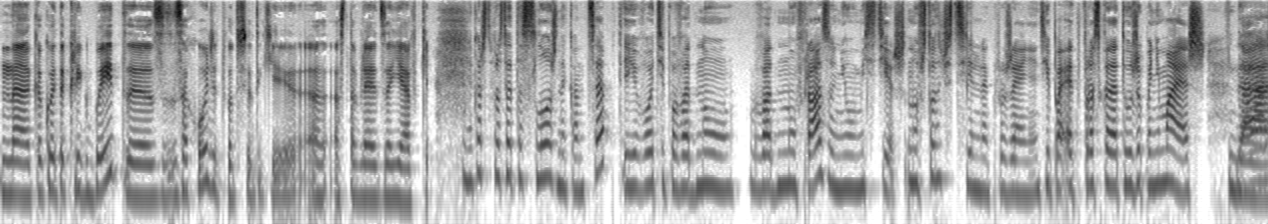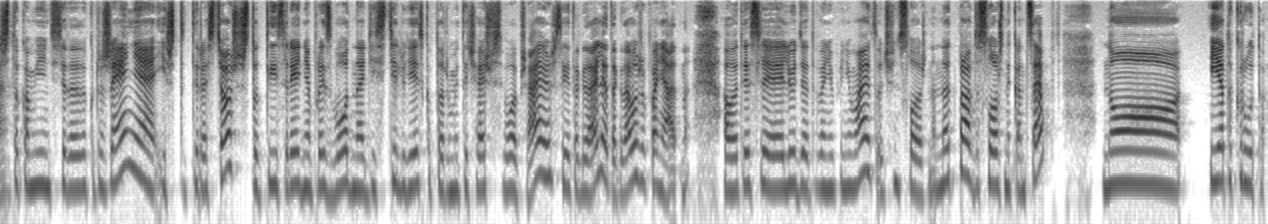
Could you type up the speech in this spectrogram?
на какой-то кликбейт э, заходят, вот все таки а, оставляют заявки. Мне кажется, просто это сложный концепт, и его типа в одну, в одну фразу не уместишь. Ну, что значит сильное окружение? Типа, это просто когда ты уже понимаешь, да, да что комьюнити — это окружение, и что ты растешь, что ты средняя производная 10 людей, с которыми ты чаще всего общаешься и так далее, тогда уже понятно. А вот если люди этого не понимают, очень сложно. Но это правда сложный концепт, но и это круто.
